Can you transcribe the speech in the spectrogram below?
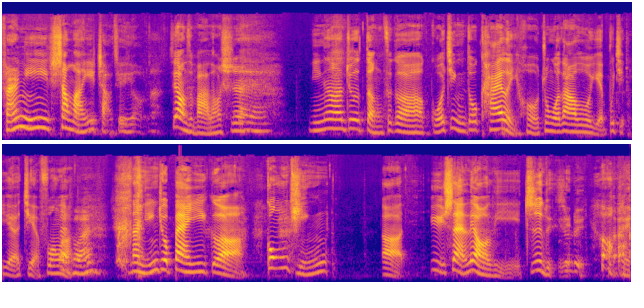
反正你一上网一找就有了。这样子吧，老师，哎、您呢就等这个国境都开了以后，中国大陆也不解也解封了，那您就办一个。宫廷，呃，御膳料理之旅，之旅，对，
